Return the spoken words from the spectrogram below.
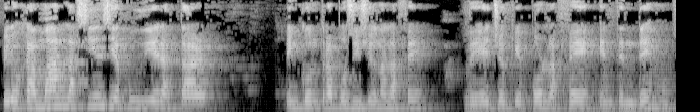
Pero jamás la ciencia pudiera estar en contraposición a la fe. De hecho, que por la fe entendemos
